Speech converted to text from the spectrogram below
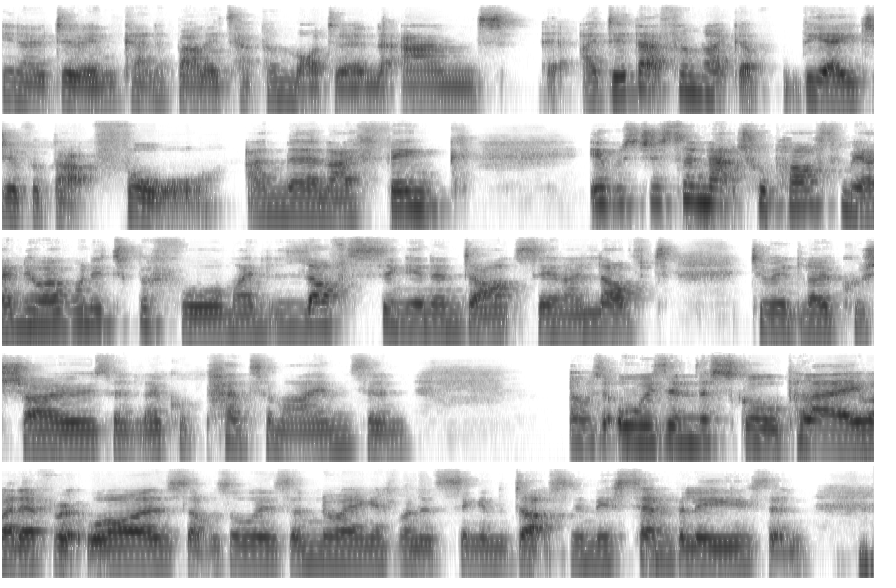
you know, doing kind of ballet, tap, and modern, and I did that from like a, the age of about four. And then I think it was just a natural path for me. I knew I wanted to perform. I loved singing and dancing. I loved doing local shows and local pantomimes and. I was always in the school play, whatever it was. I was always annoying everyone and singing and dancing in the assemblies, and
